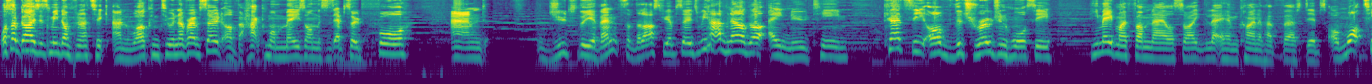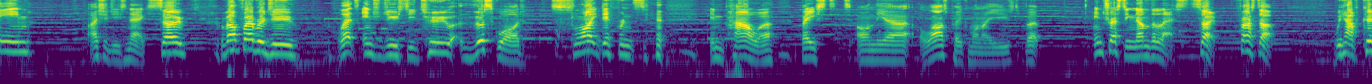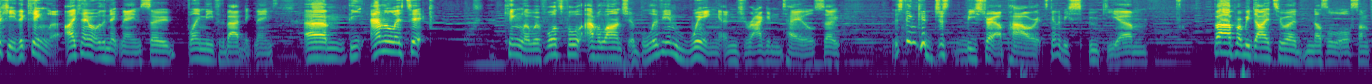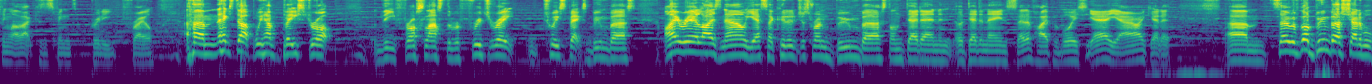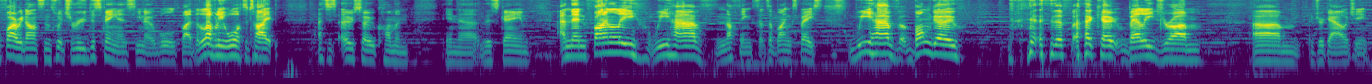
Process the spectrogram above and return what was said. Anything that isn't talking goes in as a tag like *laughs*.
What's up guys, it's me Donphanatic and welcome to another episode of the Hackmon Maison. This is episode 4 and due to the events of the last few episodes we have now got a new team courtesy of the Trojan Horsey. He made my thumbnail so I let him kind of have first dibs on what team I should use next. So without further ado, let's introduce you to the squad. Slight difference *laughs* in power based on the uh, last Pokemon I used, but interesting nonetheless. So, first up, we have Cookie the Kingler. I came up with the nickname, so blame me for the bad nicknames. Um, the Analytic Kingler with Waterfall, Avalanche, Oblivion Wing, and Dragon Tail. So, this thing could just be straight up power. It's going to be spooky. Um, but I'll probably die to a Nuzzle or something like that, because this thing's pretty frail. *laughs* Um, next up, we have Base Drop the Froslass, the Refrigerate, Choice Specs, Boom Burst. I realise now, yes, I could have just run Boom Burst on Dead End and, or Dead End instead of Hyper Voice. Yeah, yeah, I get it. Um, so we've got Boom Burst, Shadow Ball, Fiery Dance, and Switcheroo. This thing is, you know, walled by the lovely Water type, That is is oh so common in uh, this game. And then finally, we have nothing, so that's a blank space. We have Bongo, *laughs* the Fur Coat, Belly Drum, um, Dragalge.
